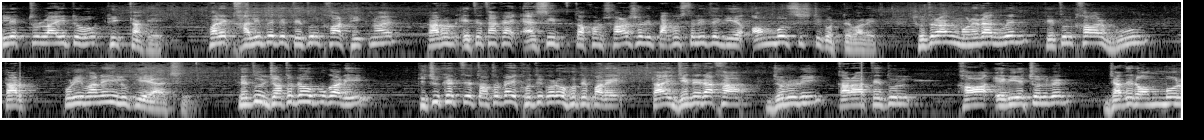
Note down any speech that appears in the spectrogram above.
ইলেকট্রোলাইটও ঠিক থাকে। ফলে খালি পেটে তেঁতুল খাওয়া ঠিক নয়, কারণ এতে থাকা অ্যাসিড তখন সরাসরি পাকস্থলিতে গিয়ে অম্বল সৃষ্টি করতে পারে। সুতরাং মনে রাখবেন, তেঁতুল খাওয়ার গুণ তার পরিমাণেই লুকিয়ে আছে। তেঁতুল যতটা উপকারী, কিছু ক্ষেত্রে ততটাই ক্ষতিকরও হতে পারে। তাই জেনে রাখা জরুরি কারা তেঁতুল খাওয়া এড়িয়ে চলবেন। যাদের অম্বল,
